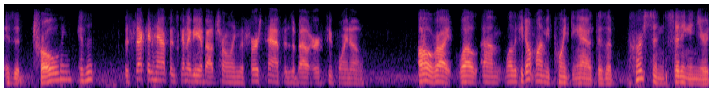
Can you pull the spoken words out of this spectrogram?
is it? Trolling? Is it? The second half is going to be about trolling. The first half is about Earth 2.0. Oh right. Well, um, well, if you don't mind me pointing out, there's a person sitting in your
